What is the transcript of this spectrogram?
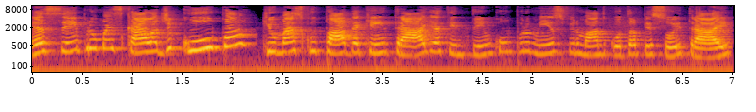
É sempre uma escala de culpa, que o mais culpado é quem trai, é quem tem um compromisso firmado com outra pessoa e trai.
